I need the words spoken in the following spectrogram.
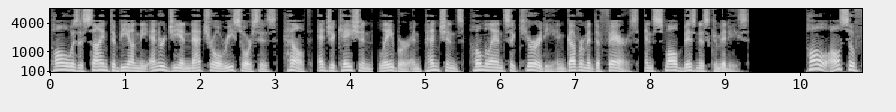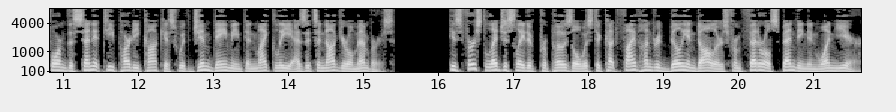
Paul was assigned to be on the Energy and Natural Resources, Health, Education, Labor and Pensions, Homeland Security and Government Affairs, and Small Business Committees. Paul also formed the Senate Tea Party caucus with Jim DeMint and Mike Lee as its inaugural members. His first legislative proposal was to cut $500 billion from federal spending in one year.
